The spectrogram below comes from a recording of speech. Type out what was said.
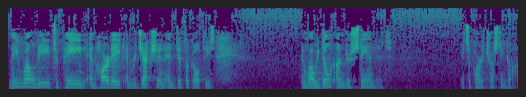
may well lead to pain and heartache and rejection and difficulties. And while we don't understand it, it's a part of trusting God.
